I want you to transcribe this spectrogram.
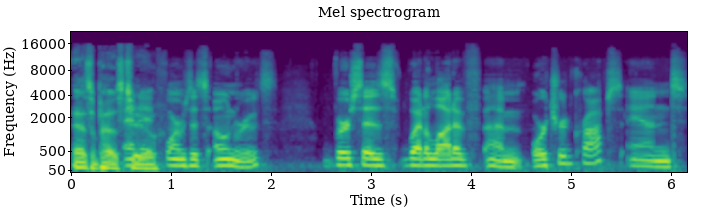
As opposed to. and to it forms its own roots versus what a lot of um, orchard crops and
